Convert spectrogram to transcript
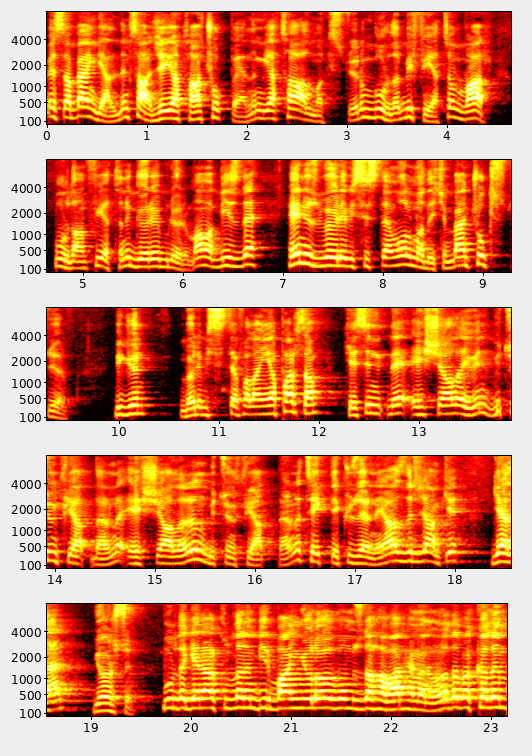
Mesela ben geldim sadece yatağı çok beğendim. Yatağı almak istiyorum. Burada bir fiyatı var. Buradan fiyatını görebiliyorum. Ama bizde henüz böyle bir sistem olmadığı için ben çok istiyorum. Bir gün böyle bir site falan yaparsam kesinlikle eşyalı evin bütün fiyatlarını, eşyaların bütün fiyatlarını tek tek üzerine yazdıracağım ki gelen görsün. Burada genel kullanım bir banyo lavabomuz daha var. Hemen ona da bakalım.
